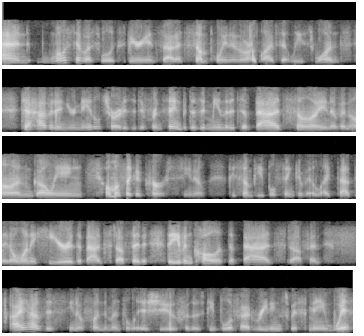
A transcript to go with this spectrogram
And most of us will experience that at some point in our lives at least once. To have it in your natal chart is a different thing, but does it mean that it's a bad sign of an ongoing, almost like a curse, you know? Because some people think of it like that. They don't want to hear the bad stuff. They they even call it the bad stuff. And I have this, you know, fundamental issue for those people who've had readings with me with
